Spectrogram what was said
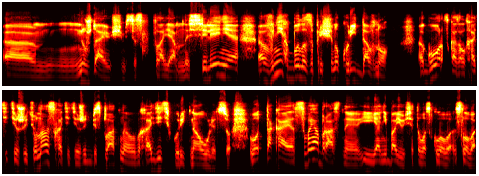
э, нуждающимся слоям населения. В них было запрещено курить давно город сказал, хотите жить у нас, хотите жить бесплатно, выходите курить на улицу. Вот такая своеобразная, и я не боюсь этого слова, слова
